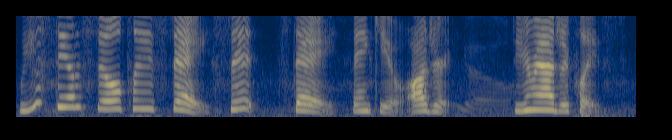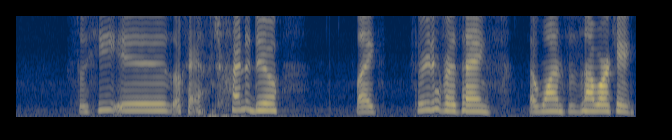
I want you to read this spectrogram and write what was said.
Will you stand still, please? Stay. Sit. Stay. Thank you. Audrey, do your magic, please. So he is... Okay, I'm trying to do, like, three different things at once. It's not working.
